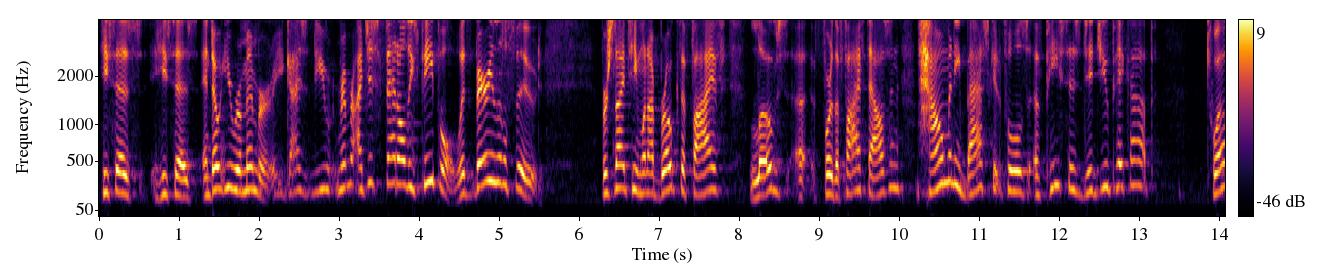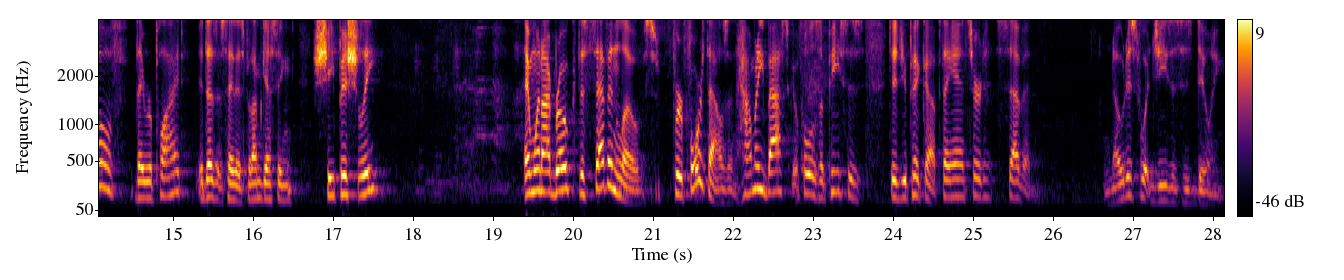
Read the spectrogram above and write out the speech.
He says, he says, and don't you remember, you guys, do you remember? I just fed all these people with very little food. Verse 19, when I broke the five loaves uh, for the 5,000, how many basketfuls of pieces did you pick up? Twelve, they replied. It doesn't say this, but I'm guessing sheepishly. And when I broke the seven loaves for 4,000, how many basketfuls of pieces did you pick up? They answered, Seven. Notice what Jesus is doing.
